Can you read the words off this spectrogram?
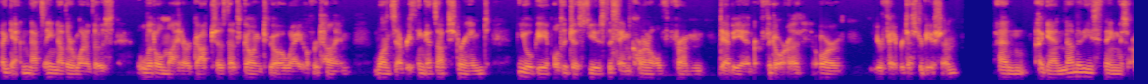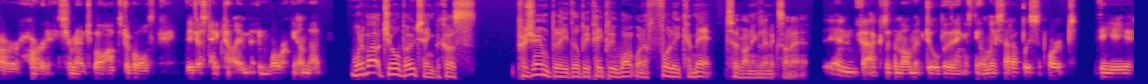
Again, that's another one of those little minor gotchas that's going to go away over time once everything gets upstreamed you'll be able to just use the same kernel from Debian or Fedora or your favorite distribution. And again, none of these things are hard, insurmountable obstacles. They just take time, and we're working on that. What about dual booting? Because presumably there'll be people who won't want to fully commit to running Linux on it. In fact, at the moment, dual booting is the only setup we support. The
